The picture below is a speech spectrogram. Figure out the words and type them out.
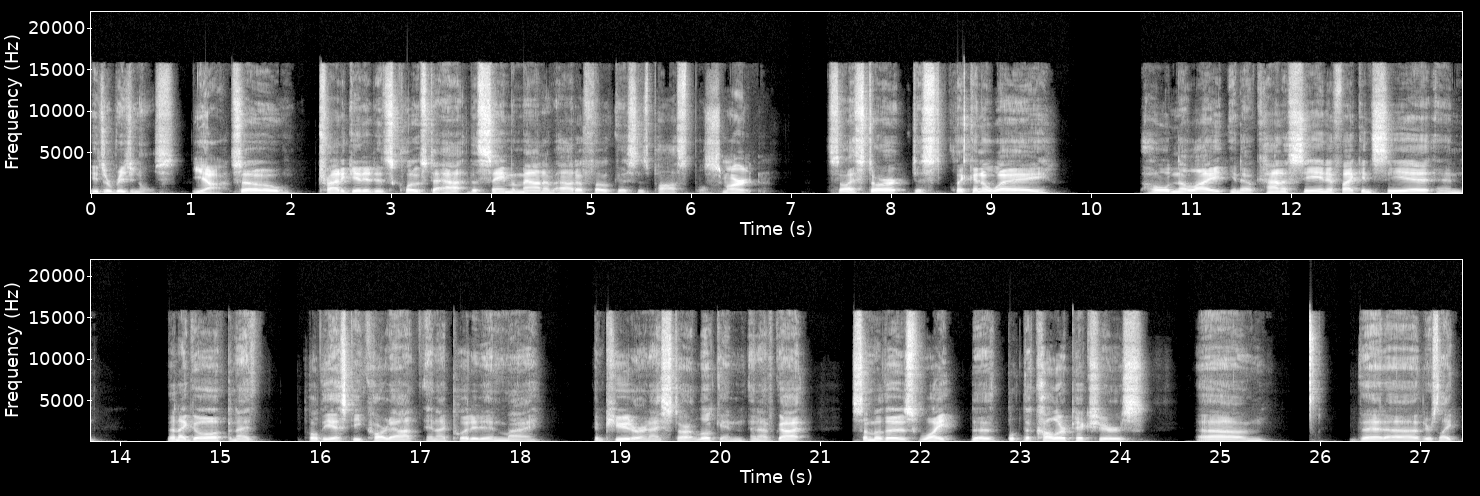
These originals. Yeah. So try to get it as close to out, the same amount of out of focus as possible. Smart. So I start just clicking away, holding the light, you know, kind of seeing if I can see it. And then I go up and I pull the SD card out and I put it in my computer and I start looking. And I've got some of those white, the the color pictures um, that uh, there's like,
